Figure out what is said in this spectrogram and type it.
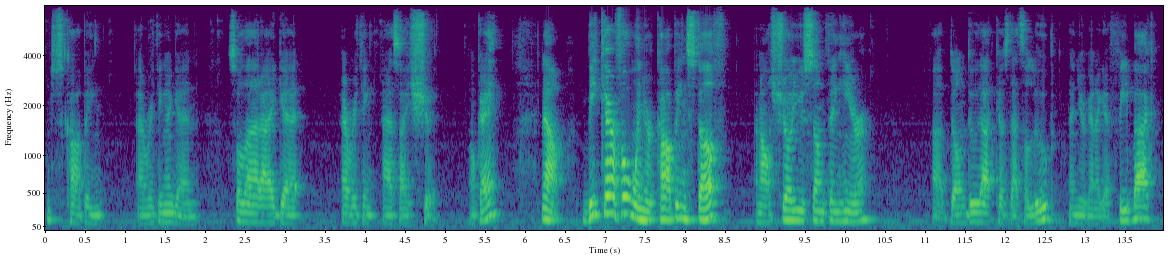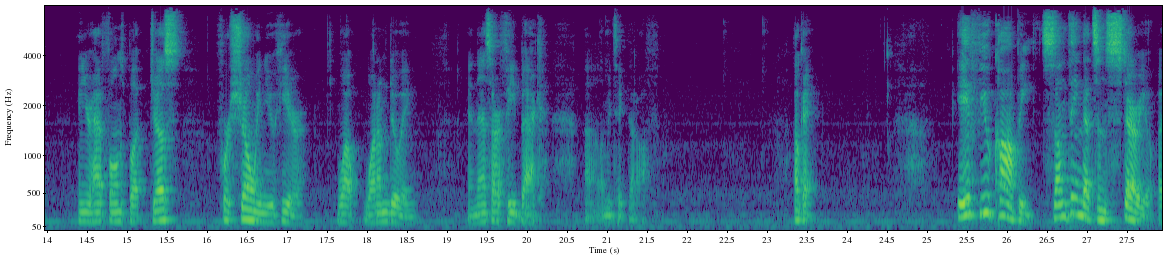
I'm just copying everything again so that I get everything as I should. Okay? Now, be careful when you're copying stuff, and I'll show you something here. Uh, don't do that because that's a loop and you're going to get feedback in your headphones, but just for showing you here what, what I'm doing. And that's our feedback. Uh, let me take that off. Okay. If you copy something that's in stereo, a,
